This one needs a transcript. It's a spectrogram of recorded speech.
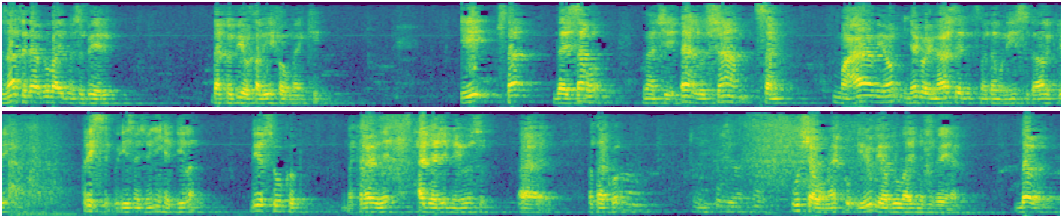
Znate da je Abdullah ibn Zubair dakle bio halifa u Mekki. I šta? Da je samo znači Ehlu Šam sa Muavijom i njegovim nasljednicima da mu nisu dali pri, prisegu. Između njih je bila, bio sukob. Na kraju je Hadjar ibn Jusuf, e, pa tako, ušao u Meku i ubio Abdullah ibn Zubeira. Dobro.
